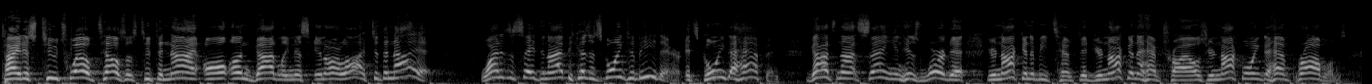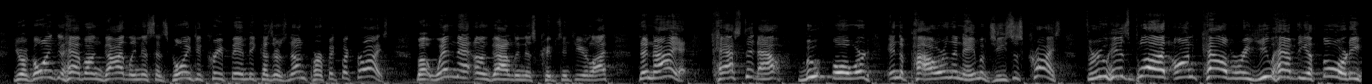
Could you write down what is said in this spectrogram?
Titus 2:12 tells us to deny all ungodliness in our life, to deny it. Why does it say deny? Because it's going to be there. It's going to happen. God's not saying in His Word that you're not going to be tempted, you're not going to have trials, you're not going to have problems. You're going to have ungodliness that's going to creep in because there's none perfect but Christ. But when that ungodliness creeps into your life, deny it. Cast it out. Move forward in the power in the name of Jesus Christ. Through His blood on Calvary, you have the authority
